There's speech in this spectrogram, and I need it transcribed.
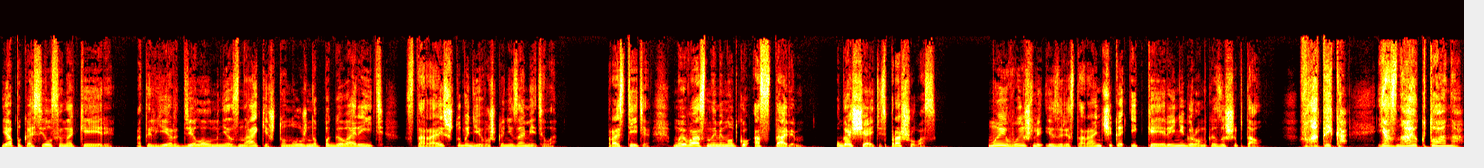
Я покосился на Кейри. Ательер делал мне знаки, что нужно поговорить, стараясь, чтобы девушка не заметила. Простите, мы вас на минутку оставим. Угощайтесь, прошу вас. Мы вышли из ресторанчика, и Кейри негромко зашептал: «Владыка, я знаю, кто она.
